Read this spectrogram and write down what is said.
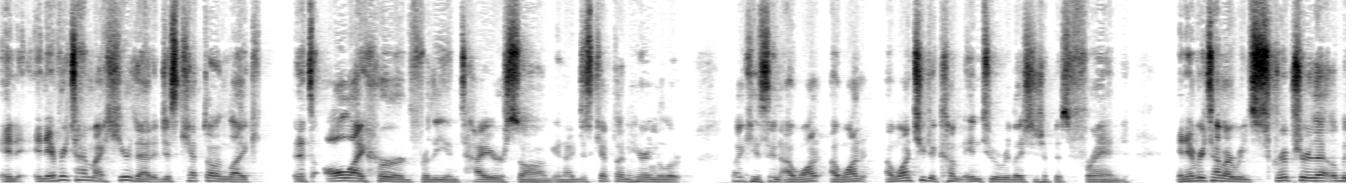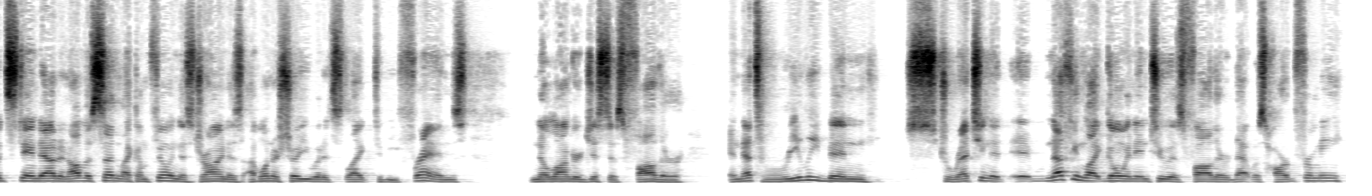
And and every time I hear that, it just kept on like that's all I heard for the entire song, and I just kept on hearing the Lord, like He's saying, "I want, I want, I want you to come into a relationship as friend." And every time I read scripture, that would stand out. And all of a sudden, like I'm feeling this drawing is I want to show you what it's like to be friends, no longer just as father. And that's really been stretching it, it, nothing like going into his father that was hard for me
